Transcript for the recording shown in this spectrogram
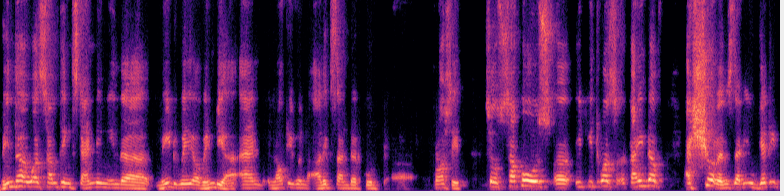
Vindhya was something standing in the midway of India and not even Alexander could uh, cross it. So suppose uh, it, it, was a kind of assurance that you get it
